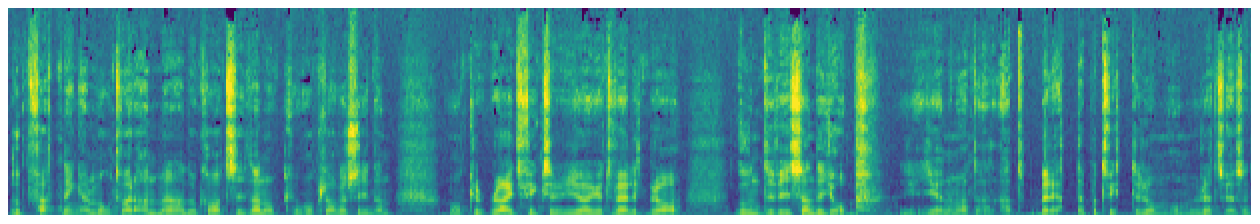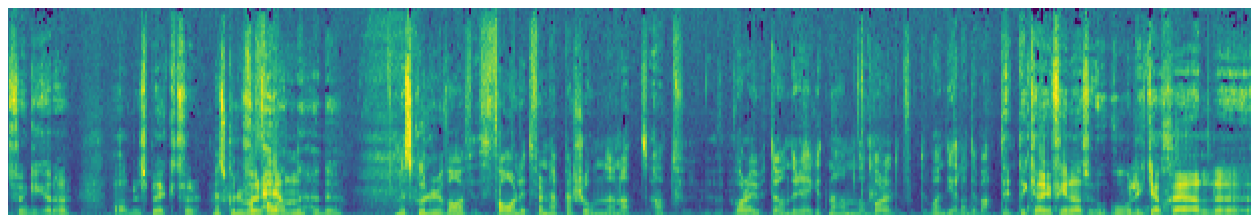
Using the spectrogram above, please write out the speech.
uppfattningar mot varandra mellan advokatsidan och åklagarsidan. Och Rightfixer gör ju ett väldigt bra undervisande jobb genom att, att, att, berätta på Twitter om, om hur rättsväsendet fungerar. All respekt för, för hen. Det, Men skulle det vara farligt för den här personen att, att vara ute under eget namn och bara vara en del av debatten? Det, det kan ju finnas olika skäl. Eh,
